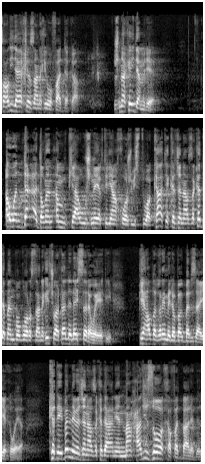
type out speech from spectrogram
ساڵیدایە خێزانەکەی وەفات دەکا ژنەکەی دەمرێ ئەوەندە دەڵێن ئەم پیاو و ژنە یەکتریان خۆشویستووە کاتێک کە جەنازەکە دەبەن بۆ گۆڕستانەکەی چوارتال لە لای سەرەوەیەتی پێ هەڵدەگەڕێ مێلۆبەگ بەرزاییەکەوەیە کە دەیبەن لەوێ جەنازەکە دانێن مام حاجی زۆر خەفەت بارە بێ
